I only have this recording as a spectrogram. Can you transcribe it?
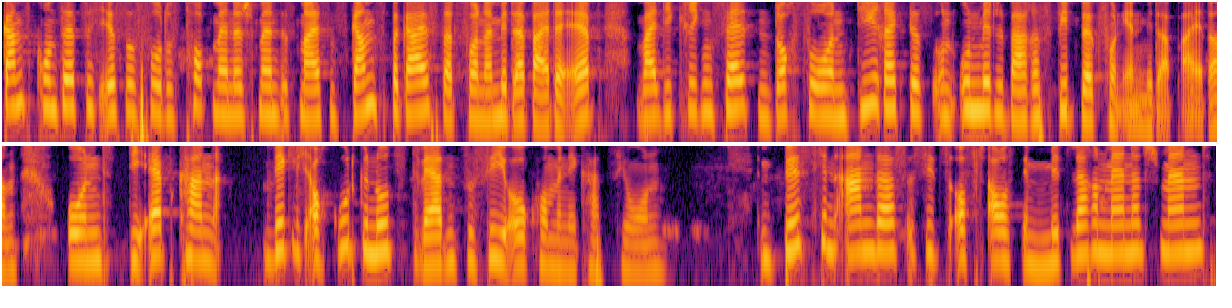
ganz grundsätzlich ist es so, das Top-Management ist meistens ganz begeistert von der Mitarbeiter-App, weil die kriegen selten doch so ein direktes und unmittelbares Feedback von ihren Mitarbeitern. Und die App kann wirklich auch gut genutzt werden zur CEO-Kommunikation. Ein bisschen anders sieht es oft aus im mittleren Management.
